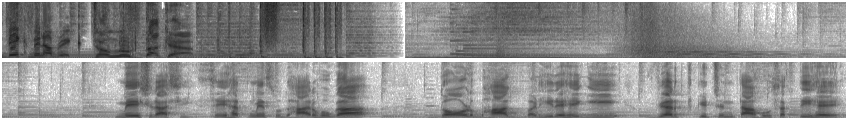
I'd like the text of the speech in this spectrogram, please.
देख बिना ब्रेक। Download Tak app. मेष राशि सेहत में सुधार होगा दौड़ भाग बढ़ी रहेगी व्यर्थ की चिंता हो सकती है।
